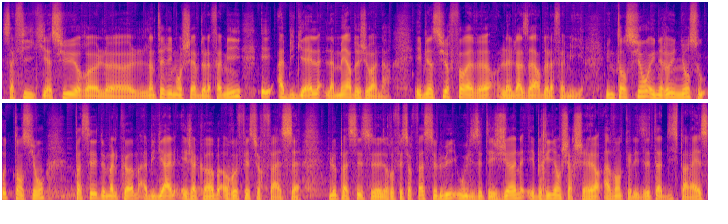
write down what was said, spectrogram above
sa fille qui assure euh, l'intérim en chef de la famille et Abigail la mère de Johanna. Et bien sûr Forever, le Lazare de la famille. Une tension une réunion sous haute tension passé de Malcolm, Abigail et Jacob refait surface. Le passé se refait surface, celui où ils étaient jeunes et brillants chercheurs avant que les États disparaissent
